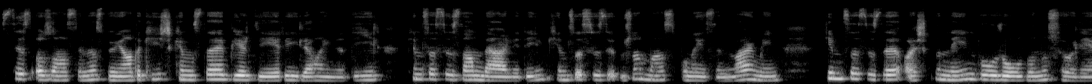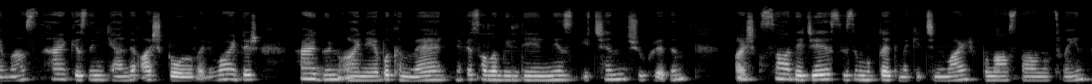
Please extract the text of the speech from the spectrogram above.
Siz özelsiniz. Dünyadaki hiç kimse bir diğeriyle aynı değil. Kimse sizden değerli değil. Kimse sizi üzemez. Buna izin vermeyin. Kimse size aşkın neyin doğru olduğunu söyleyemez. Herkesin kendi aşk doğruları vardır. Her gün aynaya bakın ve nefes alabildiğiniz için şükredin. Aşk sadece sizi mutlu etmek için var. Bunu asla unutmayın.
